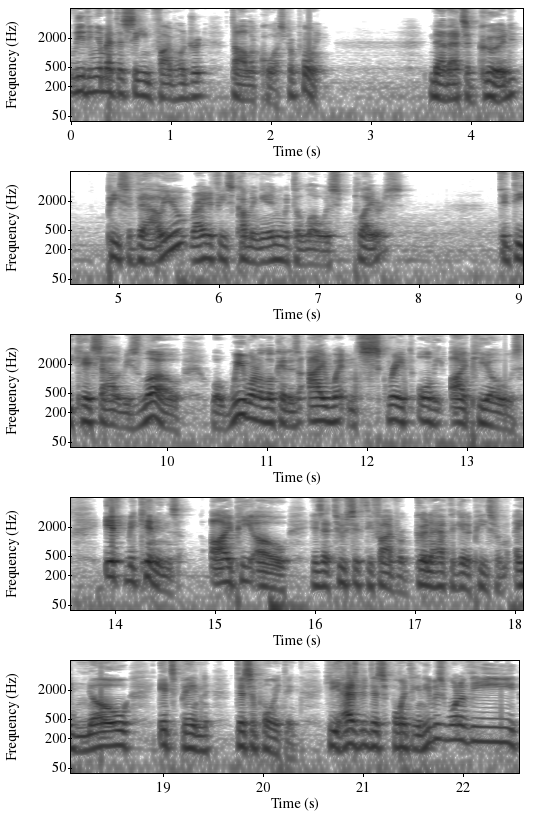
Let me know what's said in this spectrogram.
leaving him at the same $500 cost per point. Now that's a good piece of value, right? If he's coming in with the lowest players. The DK salary is low. What we want to look at is I went and scraped all the IPOs. If McKinnon's IPO is at 265, we're going to have to get a piece from him. I know it's been disappointing. He has been disappointing, and he was one of the.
